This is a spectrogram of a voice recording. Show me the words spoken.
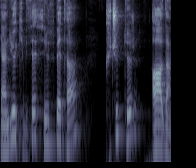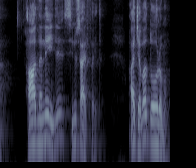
Yani diyor ki bize sinüs beta küçüktür A'dan. A'da neydi? Sinüs alfaydı. Acaba doğru mu?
